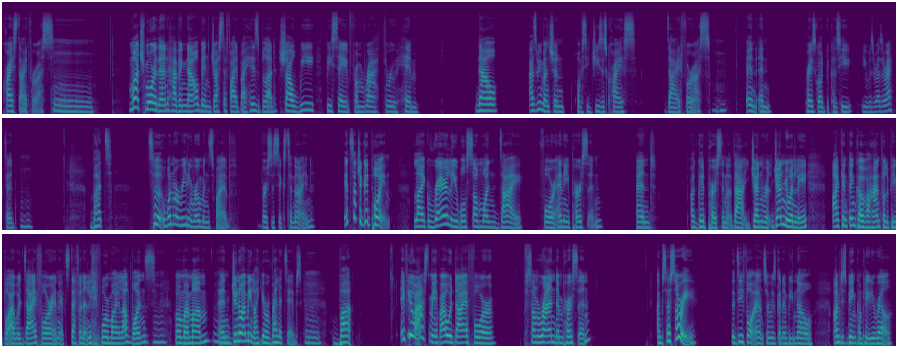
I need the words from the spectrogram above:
Christ died for us. Mm. Much more than having now been justified by his blood, shall we be saved from wrath through him. Now, as we mentioned, obviously Jesus Christ died for us. Mhm. And and praise God because he he was resurrected. Mhm. But so when we're reading Romans 5 verses 6 to 9, it's such a good point. Like rarely will someone die for any person and a good person that genu- genuinely I can think of a handful of people I would die for, and it's definitely for my loved ones, Mhm. for my mom. And do you know what I mean? Like your relatives. Mm. But if you asked me if I would die for some random person, I'm so sorry. The default answer was going to be no. I'm just being completely real.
